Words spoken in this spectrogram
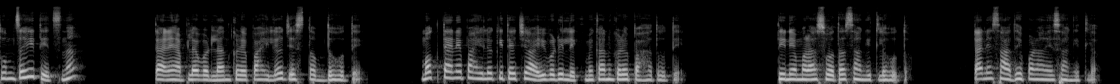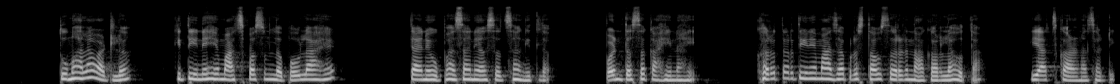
तुमचंही तेच ना? त्याने आपल्या वडिलांकडे पाहिलं जे स्तब्ध होते. मग त्याने पाहिलं की त्याचे आई वडील एकमेकांकडे पाहत होते. तिने मला स्वतः सांगितलं होतं. त्याने साधेपणाने सांगितलं. तुम्हाला वाटलं की तिने हे माझपासून लपवलं आहे? त्याने उपासाने असंच सांगितलं पण तसं काही नाही. खरं तर तिने माझा प्रस्ताव सरळ नाकारला होता याच कारणासाठी.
